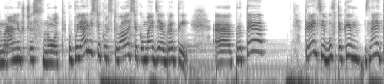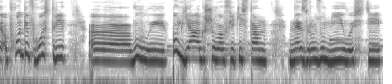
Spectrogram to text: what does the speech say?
моральних чеснот. Популярністю користувалася комедія Брати. Е, проте Теренцій був таким, знаєте, обходив гострі е, вугли, пом'якшував якісь там незрозумілості.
